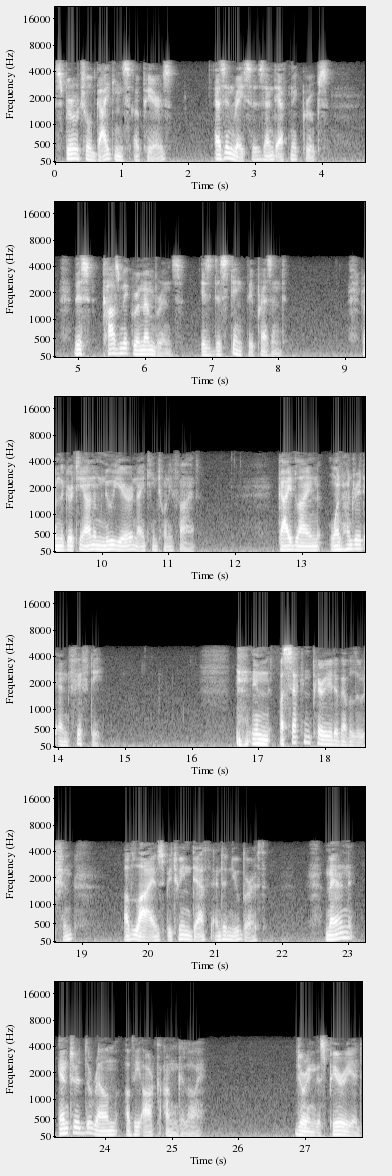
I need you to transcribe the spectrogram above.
spiritual guidance appears, as in races and ethnic groups, this cosmic remembrance is distinctly present. From the Goetheanum New Year 1925. Guideline 150. In a second period of evolution, of lives between death and a new birth, man entered the realm of the archangeloi. During this period,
